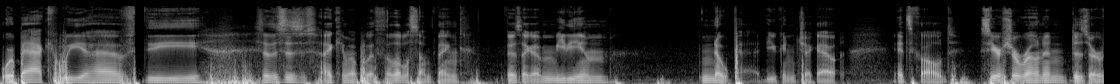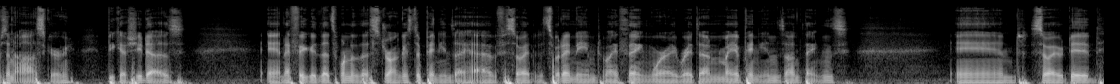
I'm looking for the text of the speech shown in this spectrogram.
We're back. We have the. So this is. I came up with a little something. There's like a medium notepad you can check out. It's called Saoirse Ronan deserves an Oscar because she does and I figured that's one of the strongest opinions I have. So I, that's what I named my thing, where I write down my opinions on things. And so I did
